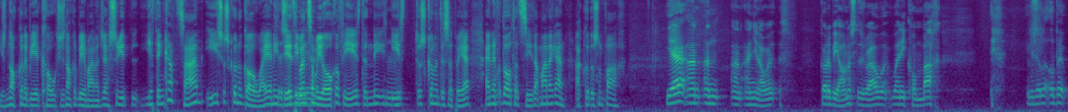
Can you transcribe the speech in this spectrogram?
He's not going to be a coach. He's not going to be a manager. So you you think at the time he's just going to go away, and he disappear. did. He went to Mallorca for years, didn't he? Mm. He's just going to disappear. I never thought I'd see that man again at Goodison Park. Yeah, and and and, and you know, got to be honest as well. When he come back, it was a little bit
